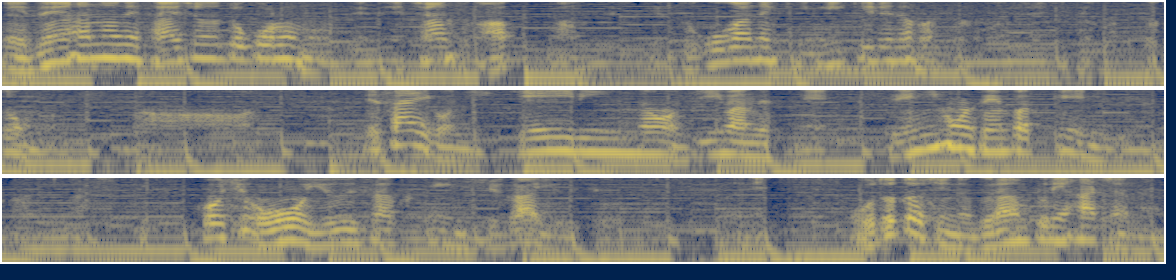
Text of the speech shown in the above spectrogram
えー、前半のね、最初のところのでね、チャンスがあったんですけど、そこがね、決めきれなかったのがね、痛かったと思います。で、最後に、競輪の G1 ですね。全日本選抜競輪というのがありまして、古生優作選手が優勝ということでね、一昨年のグランプリ覇者なんで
